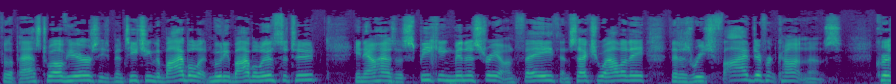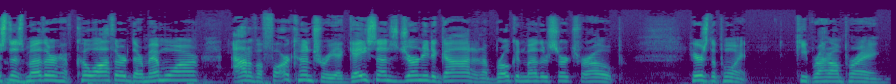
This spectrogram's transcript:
For the past 12 years, he's been teaching the Bible at Moody Bible Institute he now has a speaking ministry on faith and sexuality that has reached five different continents. Chris and his mother have co authored their memoir, Out of a Far Country A Gay Son's Journey to God and a Broken Mother's Search for Hope. Here's the point keep right on praying,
